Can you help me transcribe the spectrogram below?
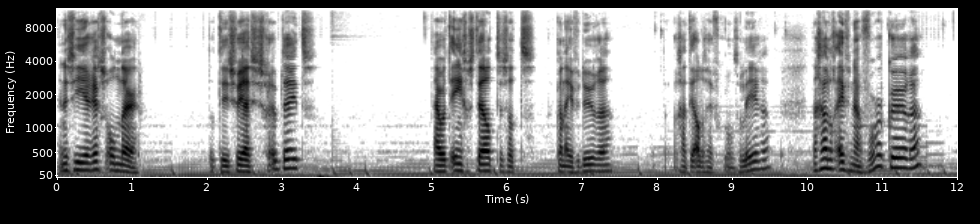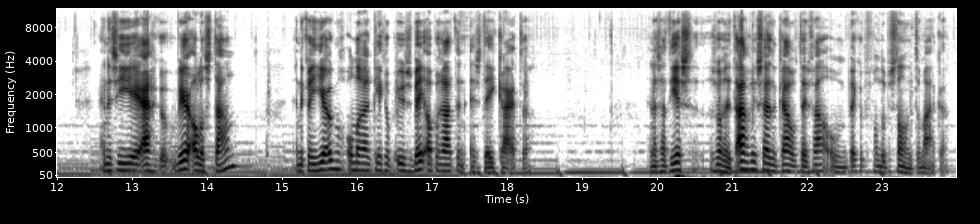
En dan zie je rechtsonder dat hij zojuist is geüpdate. Hij wordt ingesteld, dus dat kan even duren. Dan gaat hij alles even controleren. Dan gaan we nog even naar voorkeuren. En dan zie je hier eigenlijk ook weer alles staan. En dan kan je hier ook nog onderaan klikken op USB-apparaten en SD-kaarten. En dan staat hier, zorg dat dit aangevuld sluit een kabel op telefoon om een backup van de bestanden te maken.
